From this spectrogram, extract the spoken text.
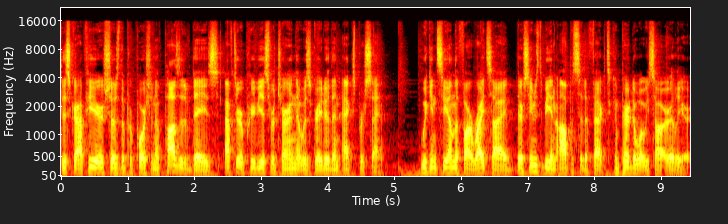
This graph here shows the proportion of positive days after a previous return that was greater than X percent. We can see on the far right side, there seems to be an opposite effect compared to what we saw earlier,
